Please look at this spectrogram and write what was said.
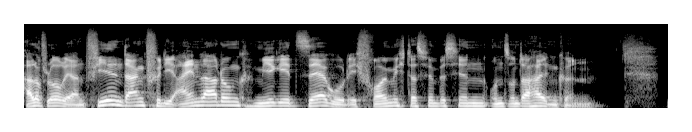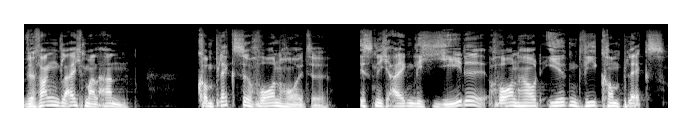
Hallo Florian, vielen Dank für die Einladung. Mir geht's sehr gut. Ich freue mich, dass wir ein bisschen uns unterhalten können. Wir fangen gleich mal an. Komplexe Hornhäute ist nicht eigentlich jede Hornhaut irgendwie komplex?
